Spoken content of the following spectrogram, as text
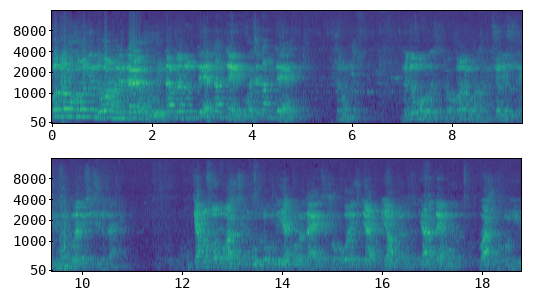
От правоохоронні органи не реагують, там крадуть те, там те відбувається, там те. Шановні, ми домовилися з правоохоронними органами сьогодні зустрітися, говорити всі ці питання. Я просто уважно слідкую, хто куди як повертається, що говорить. Я, я я на тему ваших округів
